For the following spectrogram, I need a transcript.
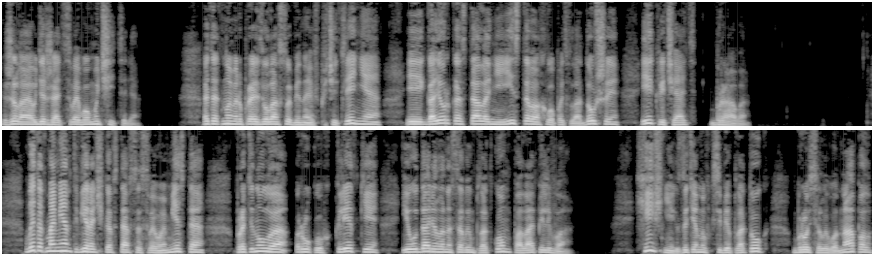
желая удержать своего мучителя. Этот номер произвел особенное впечатление, и галерка стала неистово хлопать в ладоши и кричать «Браво!». В этот момент Верочка, встав со своего места, протянула руку к клетке и ударила носовым платком по лапе льва. Хищник, затянув к себе платок, бросил его на пол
